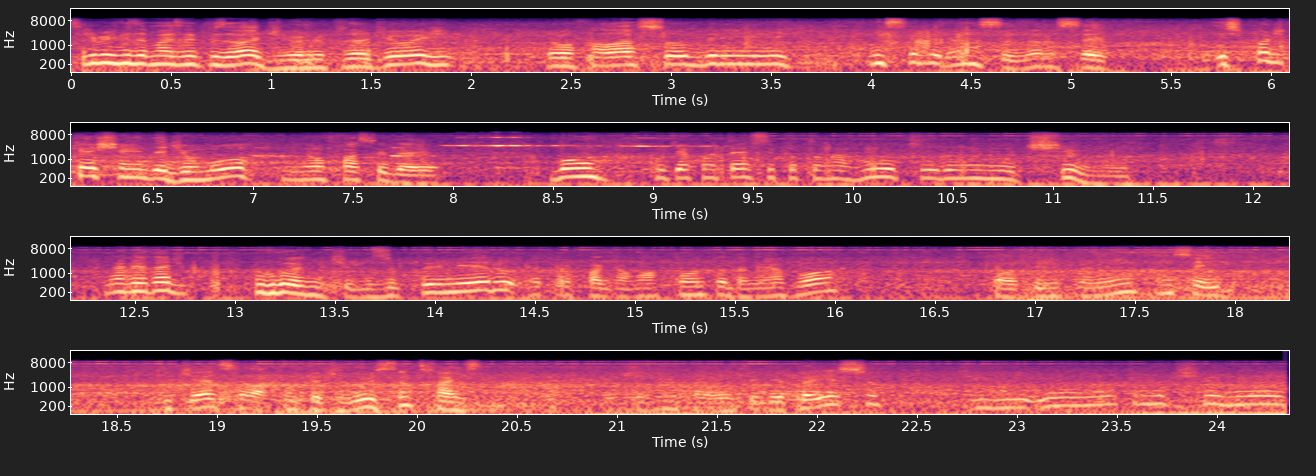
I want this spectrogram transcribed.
Sejam bem-vindos a mais um episódio. No episódio de hoje eu vou falar sobre inseguranças, eu não sei. Esse podcast ainda é de humor? Não faço ideia. Bom, o que acontece é que eu tô na rua por um motivo. Na verdade, por dois motivos. O primeiro é para pagar uma conta da minha avó, que ela pediu pra mim, não sei o que é, sei lá, conta de luz, tanto faz. Ela queria pra isso. E o outro motivo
